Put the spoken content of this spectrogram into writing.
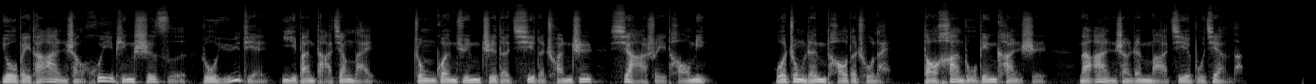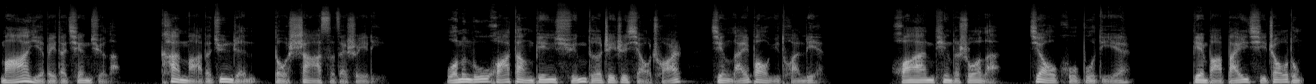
又被他岸上挥平石子如雨点一般打将来。众官军只得弃了船只，下水逃命。我众人逃得出来，到旱路边看时，那岸上人马皆不见了，马也被他牵去了。看马的军人都杀死在水里。我们芦花荡边寻得这只小船，竟来报与团练。黄安听得说了，叫苦不迭，便把白旗招动，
